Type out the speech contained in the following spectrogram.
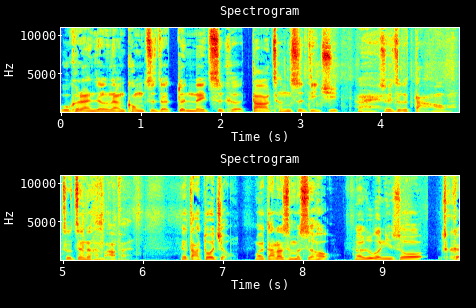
乌克兰仍然控制着顿内茨克大城市地区。哎，所以这个打哦，这个真的很麻烦。要打多久？我要打到什么时候？那如果你说这个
